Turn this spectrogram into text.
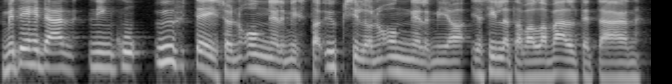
me tehdään niin yhteisön ongelmista yksilön ongelmia ja sillä tavalla vältetään –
